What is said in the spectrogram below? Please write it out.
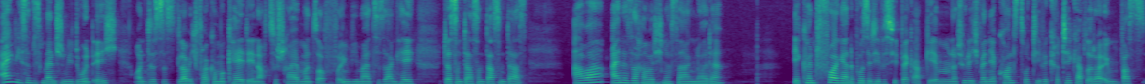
Eigentlich sind es Menschen wie du und ich und das ist, glaube ich, vollkommen okay, denen auch zu schreiben und so irgendwie mal zu sagen, hey, das und das und das und das. Aber eine Sache würde ich noch sagen, Leute. Ihr könnt voll gerne positives Feedback abgeben. Natürlich, wenn ihr konstruktive Kritik habt oder irgendwas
